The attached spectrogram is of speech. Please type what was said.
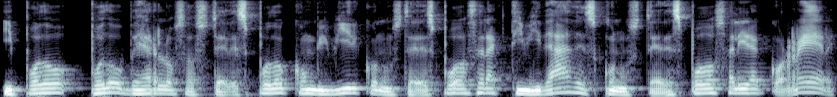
y puedo, puedo verlos a ustedes, puedo convivir con ustedes, puedo hacer actividades con ustedes, puedo salir a correr,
